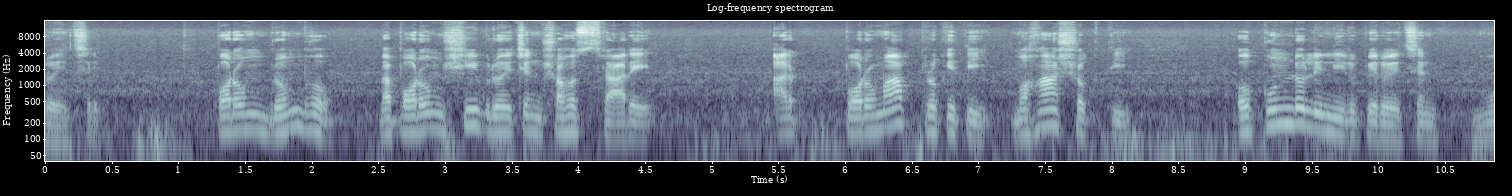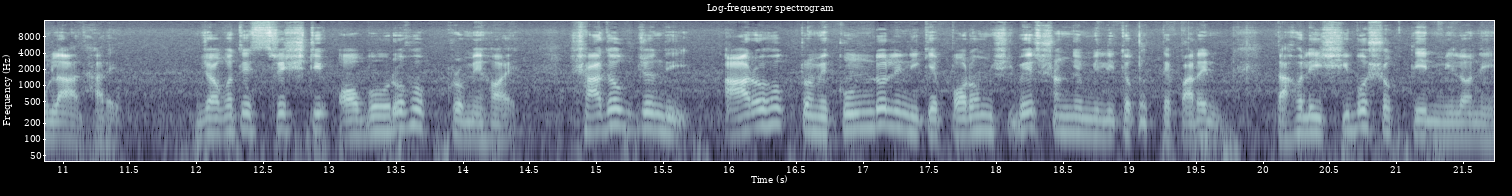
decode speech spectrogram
রয়েছে। পরম ব্রহ্ম বা পরম শিব রয়েছেন সহস্রারে। আর পরমা প্রকৃতি, মহাশক্তি ও কুণ্ডলিনী রূপে রয়েছেন মূলাধারে। জগতের সৃষ্টি অবরোহ ক্রমে হয়। সাধক যদি আরোহ ক্রমে কুণ্ডলিনীকে পরম শিবের সঙ্গে মিলিত করতে পারেন, তাহলেই শিবশক্তির মিলনে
